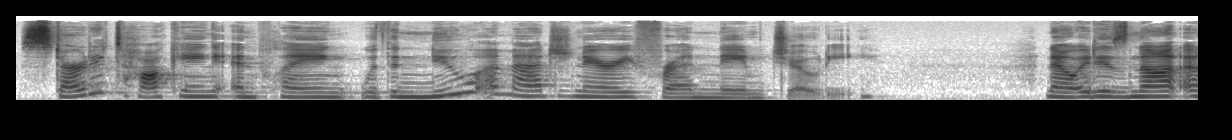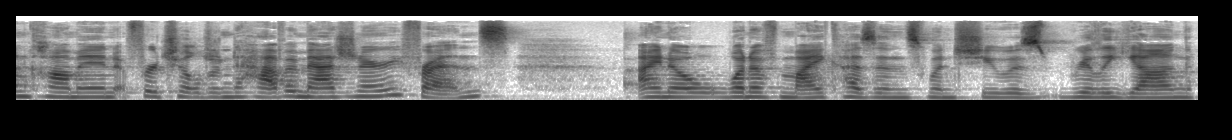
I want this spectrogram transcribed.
started talking and playing with a new imaginary friend named Jody. Now, it is not uncommon for children to have imaginary friends. I know one of my cousins, when she was really young,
